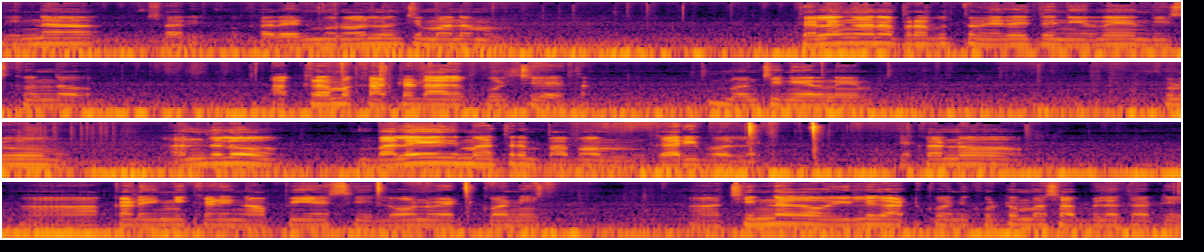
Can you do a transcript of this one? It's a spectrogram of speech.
నిన్న సారీ ఒక రెండు మూడు రోజుల నుంచి మనం తెలంగాణ ప్రభుత్వం ఏదైతే నిర్ణయం తీసుకుందో అక్రమ కట్టడాలు కూల్చివేత. మంచి నిర్ణయం. ఇప్పుడు అందులో బలయ్యేది మాత్రం పాపం గరీబోళ్ళే ఎక్కడనో అక్కడిని అక్కడ ఇన్ని ఇక్కడ అప్పు చేసి లోన్ పెట్టుకొని చిన్నగా ఇల్లు కట్టుకొని కుటుంబ సభ్యులతోటి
